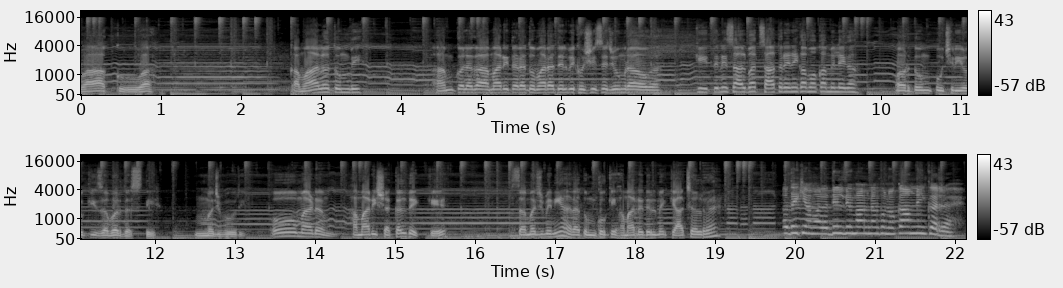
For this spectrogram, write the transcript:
वाह कमाल हो तुम भी। हमको लगा हमारी तरह तुम्हारा दिल भी खुशी से झूम रहा होगा कि इतने साल बाद साथ रहने का मौका मिलेगा। और तुम पूछ रही हो कि ज़बरदस्ती, मजबूरी। ओ, मैडम, हमारी शक्ल देख के समझ में नहीं आ रहा तुमको कि हमारे दिल में क्या चल रहा है? और देखिए हमारा दिल दिमाग ना कोनो काम नहीं कर रहा है।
